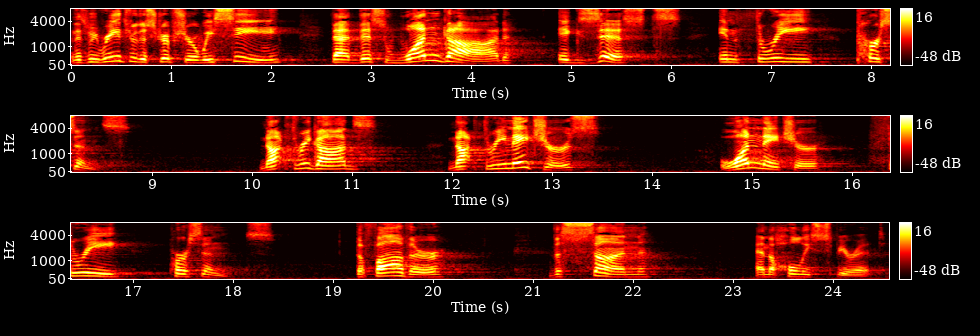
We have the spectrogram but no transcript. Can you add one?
And as we read through the scripture, we see that this one God exists in three persons. Not three gods, not three natures, one nature, three persons the Father, the Son, and the Holy Spirit.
